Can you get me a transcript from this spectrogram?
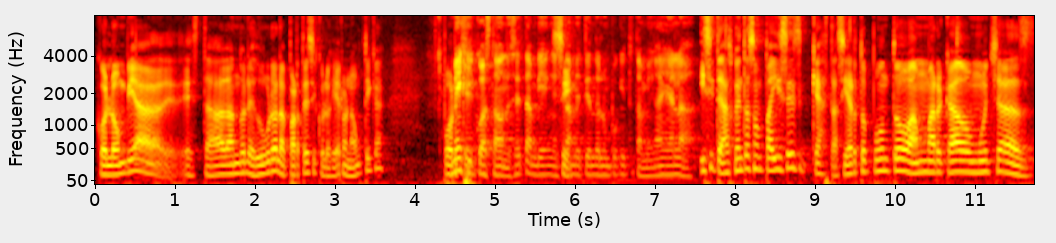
Colombia eh, está dándole duro a la parte de psicología aeronáutica. porque- México, hasta donde sé, también Sí. está metiéndole un poquito también ahí a la... Y si te das cuenta, son países que hasta cierto punto han marcado muchas,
